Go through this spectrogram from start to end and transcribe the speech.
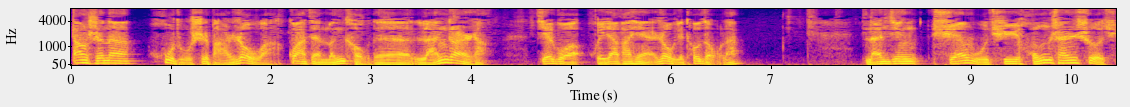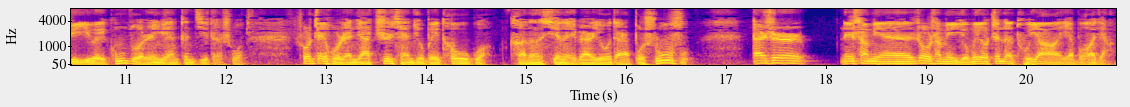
当时呢，户主是把肉啊挂在门口的栏杆上，结果回家发现肉给偷走了。南京玄武区红山社区一位工作人员跟记者说：“说这户人家之前就被偷过，可能心里边有点不舒服。但是那上面肉上面有没有真的涂药也不好讲。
